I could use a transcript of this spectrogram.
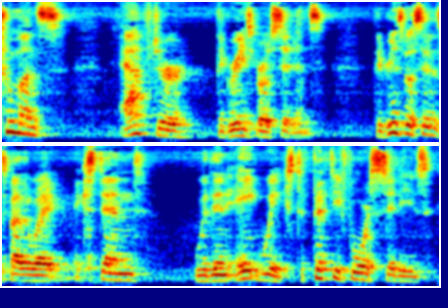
two months after the Greensboro sit-ins, the Greensboro sit-ins, by the way, extend within eight weeks to 54 cities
